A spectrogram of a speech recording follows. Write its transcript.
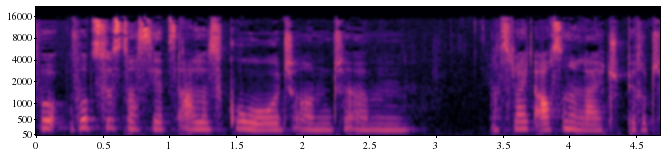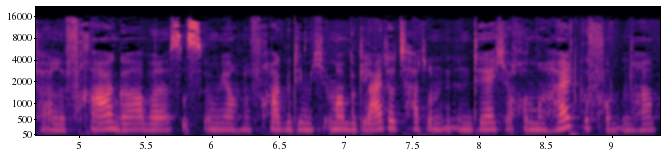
wo, wozu ist das jetzt alles gut? Und ähm, das ist vielleicht auch so eine leicht spirituelle Frage, aber es ist irgendwie auch eine Frage, die mich immer begleitet hat und in der ich auch immer Halt gefunden habe.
